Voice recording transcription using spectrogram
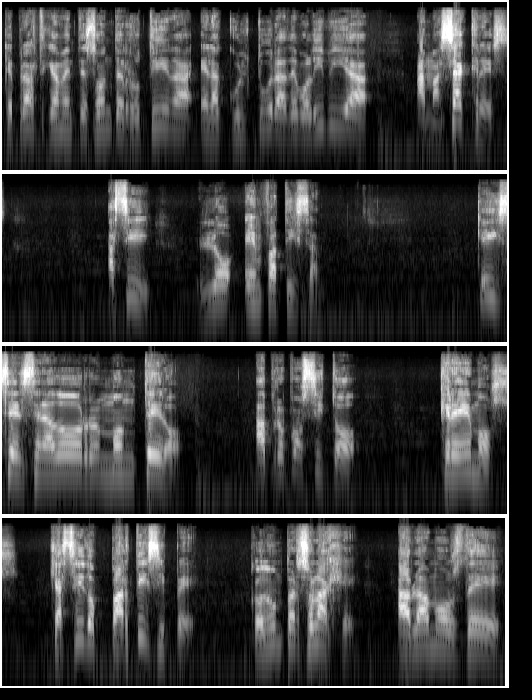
que prácticamente son de rutina en la cultura de Bolivia, a masacres. Así lo enfatizan. ¿Qué dice el senador Montero? A propósito, creemos que ha sido partícipe con un personaje. Hablamos de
